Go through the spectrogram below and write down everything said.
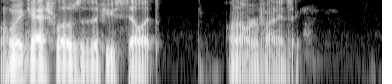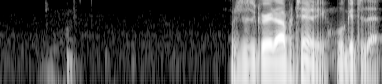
Only way cash flows is if you sell it on owner financing, which is a great opportunity. We'll get to that.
